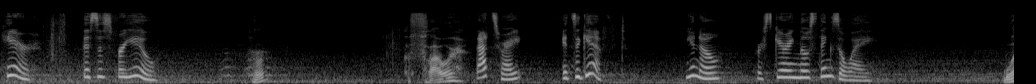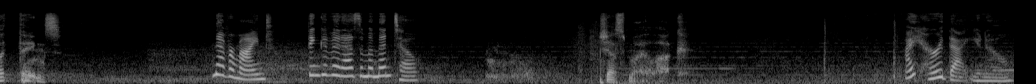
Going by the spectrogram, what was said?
Here, this is for you. Huh? A flower? That's right. It's a gift. You know, for scaring those things away. What things? Never mind. Think of it as a memento. Just my luck. I heard that, you know.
